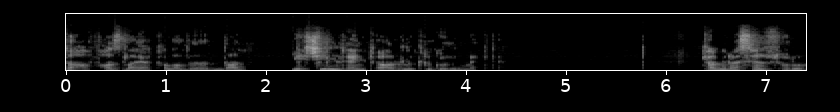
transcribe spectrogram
daha fazla yakaladığından yeşil renk ağırlıklı görünmekte. Kamera sensörü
